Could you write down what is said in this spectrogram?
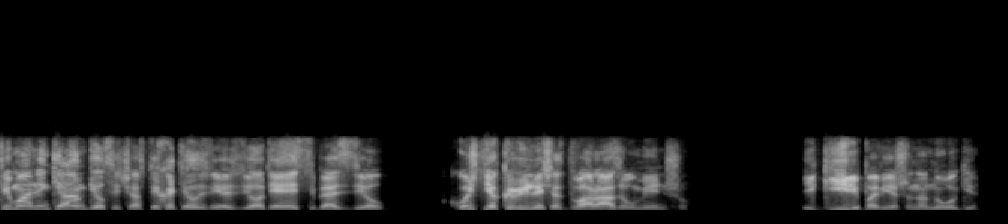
Ты маленький ангел сейчас. Ты хотел из нее сделать, а я из тебя сделал. Хочешь, я крылья сейчас два раза уменьшу? И гири повешу на ноги.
